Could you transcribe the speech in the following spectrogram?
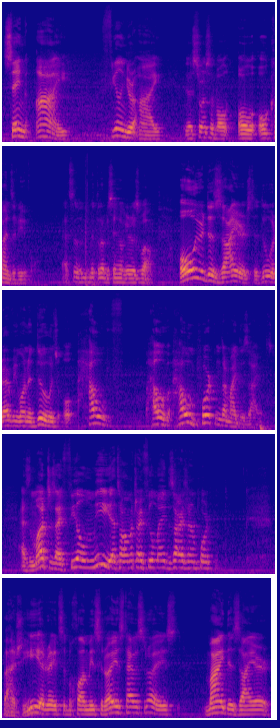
Saying I, feeling your I, is a source of all, all, all kinds of evil. That's the Rebbe is saying over here as well. All your desires to do whatever you want to do is how, how, how important are my desires? As much as I feel me, that's how much I feel my desires are important. My desire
